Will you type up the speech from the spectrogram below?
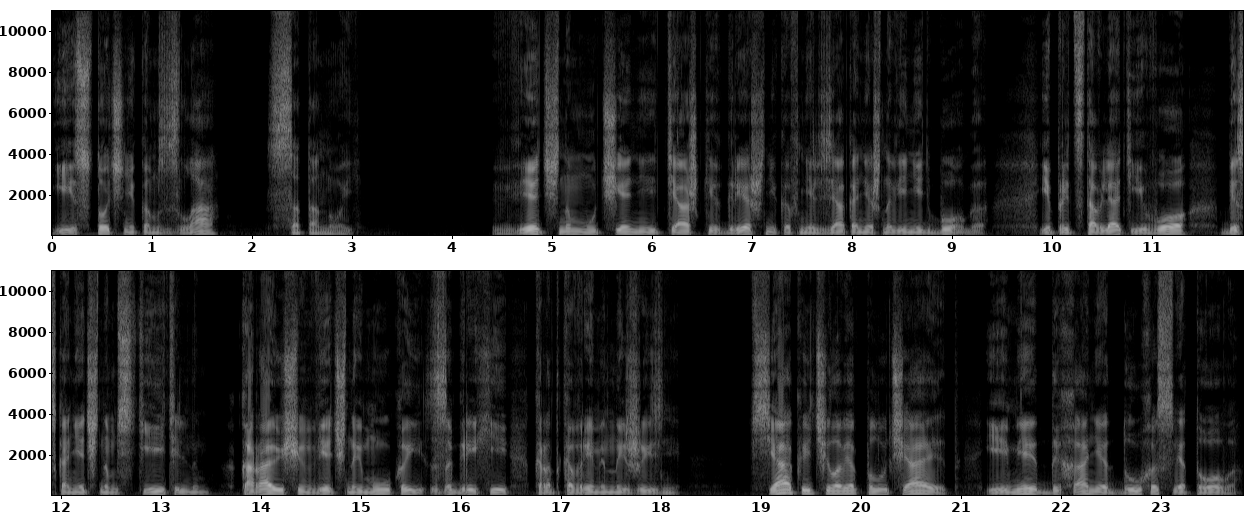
и источником зла, сатаной. В вечном мучении тяжких грешников нельзя, конечно, винить Бога и представлять Его бесконечно мстительным, карающим вечной мукой за грехи кратковременной жизни. Всякий человек получает и имеет дыхание Духа Святого.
